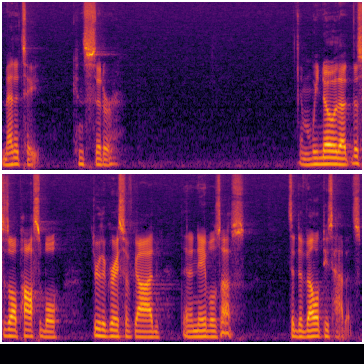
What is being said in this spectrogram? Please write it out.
Meditate, consider. And we know that this is all possible through the grace of God that enables us to develop these habits.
